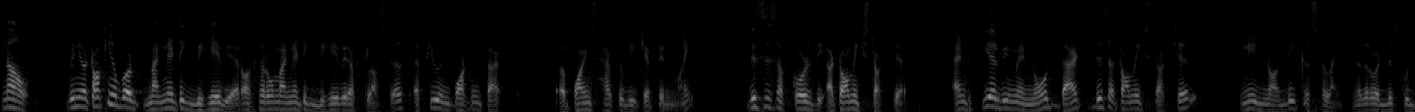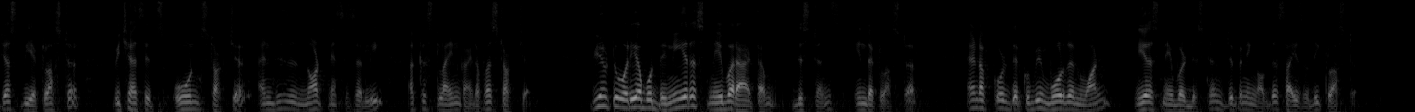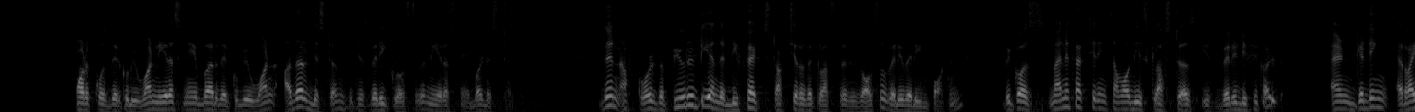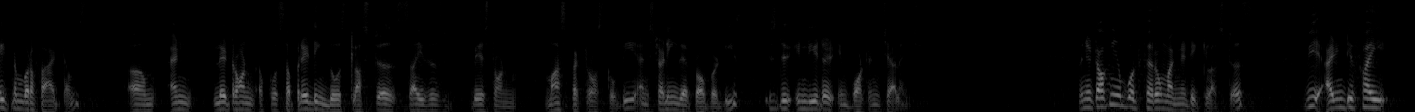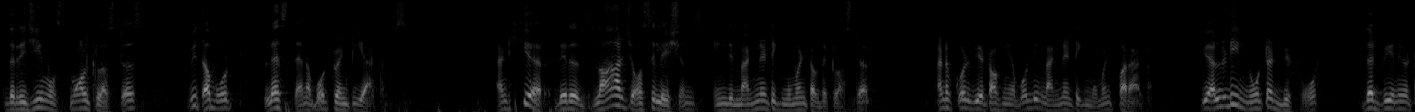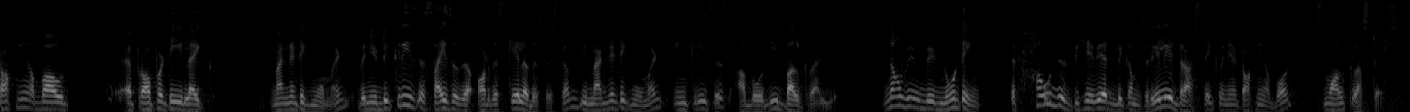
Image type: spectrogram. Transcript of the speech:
Now, when you are talking about magnetic behavior or ferromagnetic behavior of clusters a few important uh, points have to be kept in mind. This is of course, the atomic structure and here we may note that this atomic structure need not be crystalline. In other words, this could just be a cluster which has its own structure and this is not necessarily a crystalline kind of a structure. We have to worry about the nearest neighbor atom distance in the cluster and of course, there could be more than one nearest neighbor distance depending of the size of the cluster. Or of course, there could be one nearest neighbor, there could be one other distance which is very close to the nearest neighbor distance. Then of course, the purity and the defect structure of the cluster is also very very important, because manufacturing some of these clusters is very difficult and getting a right number of atoms um, and later on of course, separating those cluster sizes based on mass spectroscopy and studying their properties is indeed an important challenge. When you are talking about ferromagnetic clusters, we identify the regime of small clusters with about less than about 20 atoms. And here there is large oscillations in the magnetic moment of the cluster and of course, we are talking about the magnetic moment per atom. We already noted before that when you are talking about a property like magnetic moment, when you decrease the size of the or the scale of the system, the magnetic moment increases above the bulk value. Now, we will be noting that how this behavior becomes really drastic when you are talking about small clusters.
